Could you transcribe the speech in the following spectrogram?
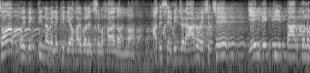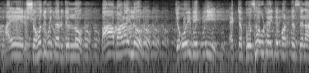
সব ওই ব্যক্তির নামে লিখে দেওয়া হয় বলেন সুবহান আল্লাহ হাদিসের ভিতরে আরও এসেছে যেই ব্যক্তি তার কোনো ভাইয়ের সহযোগিতার জন্য পা বাড়াইলো, যে ওই ব্যক্তি একটা বোঝা উঠাইতে পারতেছে না,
